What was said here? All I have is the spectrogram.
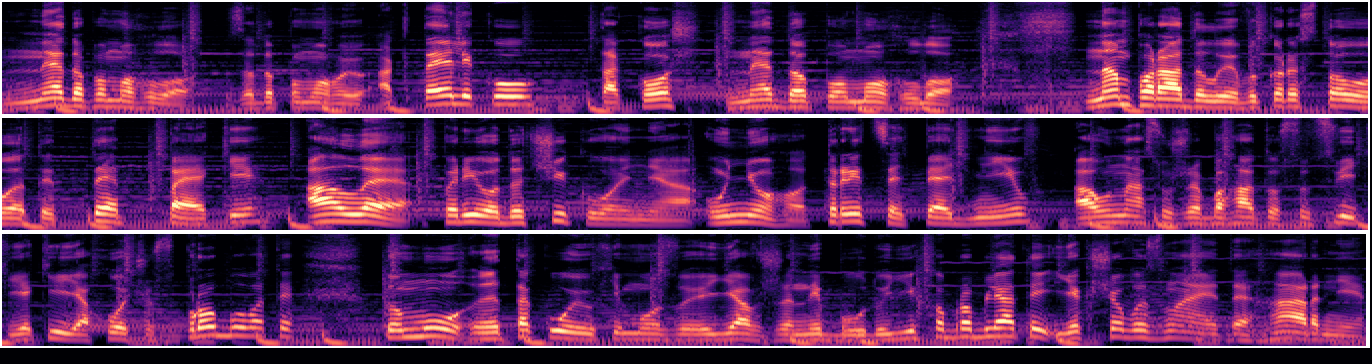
Не допомогло. За допомогою Актеліку також не допомогло. Нам порадили використовувати тепеки, але період очікування у нього 35 днів. А у нас уже багато суцвіть, які я хочу спробувати. Тому е, такою хімозою я вже не буду їх обробляти. Якщо ви знаєте гарні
